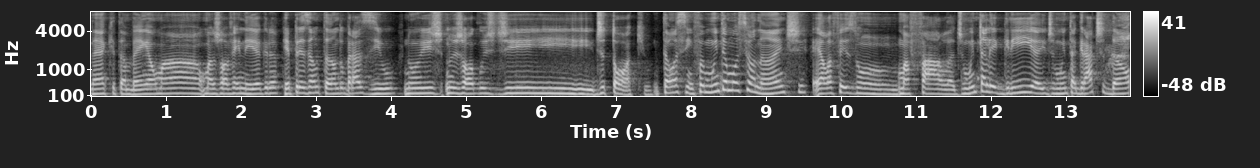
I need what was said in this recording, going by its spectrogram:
né, que também é uma, uma jovem negra representando o Brasil nos, nos Jogos de, de Tóquio. Então, assim, foi muito emocionante. Ela fez um- uma fala de muita alegria e de muita gratidão.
